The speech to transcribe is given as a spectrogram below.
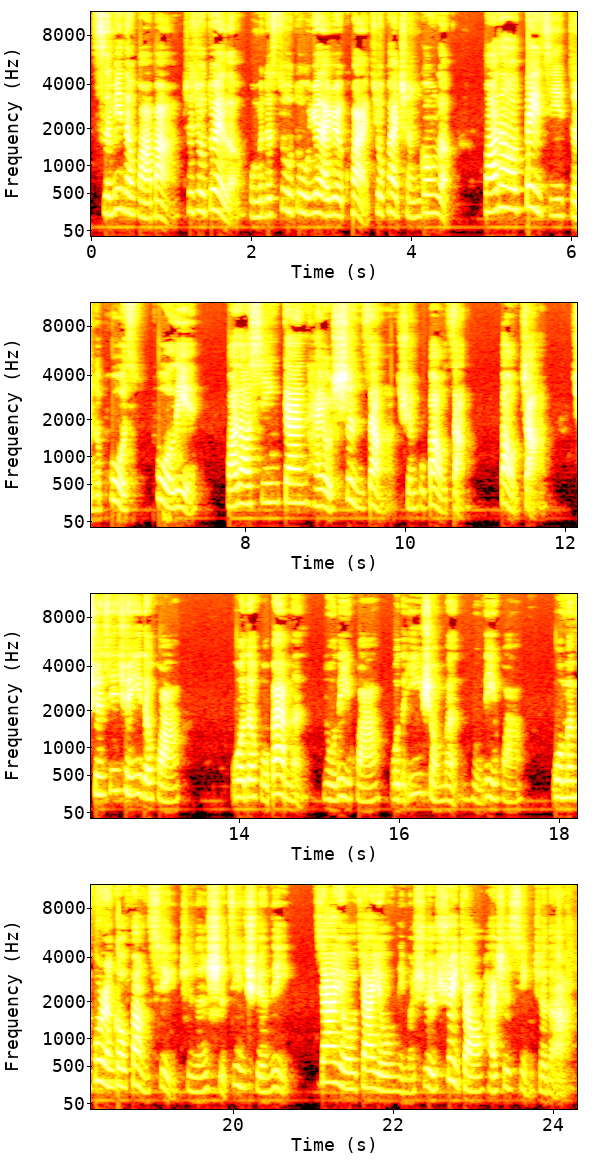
死命的划吧，这就对了。我们的速度越来越快，就快成功了。划到背脊整个破破裂。滑到心肝还有肾脏啊，全部爆炸爆炸，全心全意的滑，我的伙伴们努力滑，我的英雄们努力滑，我们不能够放弃，只能使尽全力，加油加油！你们是睡着还是醒着的啊？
